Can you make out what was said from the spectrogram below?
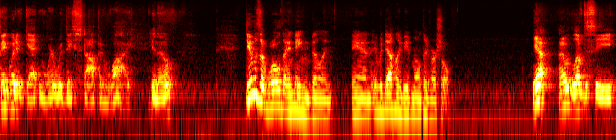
big would it get, and where would they stop, and why? You know. Doom is a world-ending villain, and it would definitely be multiversal. Yeah, I would love to see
